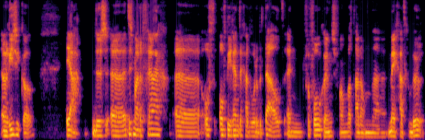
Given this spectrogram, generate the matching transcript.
een risico. Ja, dus het is maar de vraag of, of die rente gaat worden betaald en vervolgens van wat daar dan mee gaat gebeuren.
